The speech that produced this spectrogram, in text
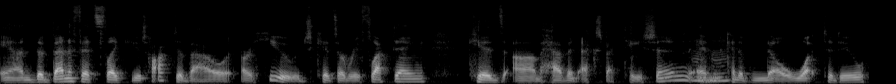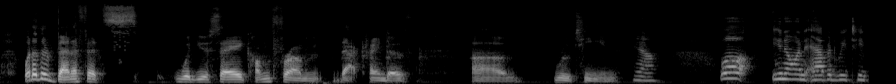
and the benefits, like you talked about, are huge. Kids are reflecting kids um, have an expectation mm-hmm. and kind of know what to do. What other benefits would you say come from that kind of um, routine? Yeah. Well, you know, in Avid, we teach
